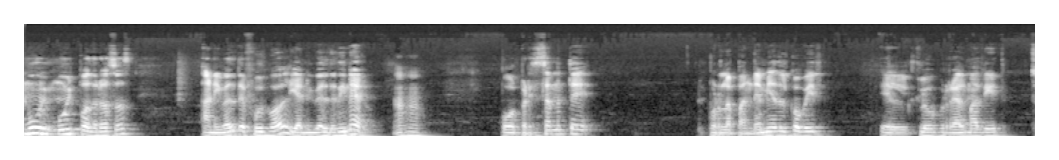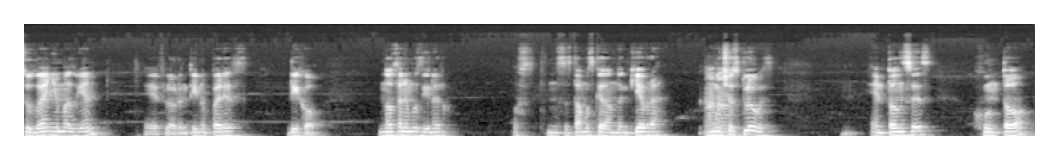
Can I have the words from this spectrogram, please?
muy, muy poderosos a nivel de fútbol y a nivel de dinero. Ajá. Por precisamente por la pandemia del COVID, el club Real Madrid, su dueño más bien, eh, Florentino Pérez, dijo, no tenemos dinero, nos- estamos quedando en quiebra, Ajá. muchos clubes. Entonces, juntó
